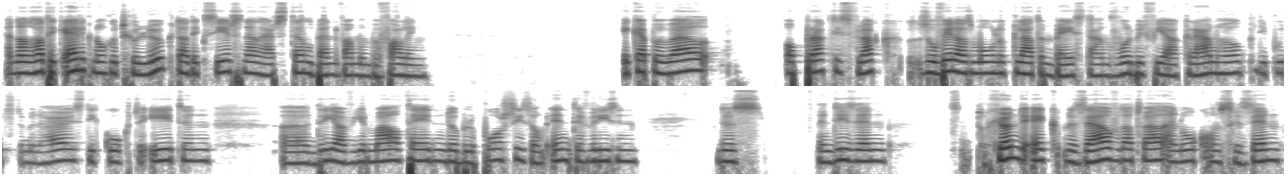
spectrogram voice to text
En dan had ik eigenlijk nog het geluk dat ik zeer snel hersteld ben van mijn bevalling. Ik heb me wel op praktisch vlak zoveel als mogelijk laten bijstaan, bijvoorbeeld via kraamhulp. Die poetste mijn huis, die kookte eten, uh, drie à vier maaltijden, dubbele porties om in te vriezen. Dus in die zin gunde ik mezelf dat wel en ook ons gezin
